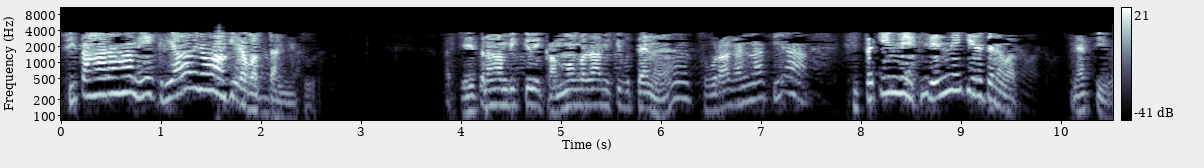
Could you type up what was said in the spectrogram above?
සිතහරහා මේ ක්‍රියාව වෙනවා කියලාවත් දන්නේ නැතුව. චේතනාම් වික්කවේ කම්මං වදාමි කියපු තැන තෝරා ගන්නා තියා හිතකින් මේ කිරෙන්නේ කියන තැනවත් නැතිව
